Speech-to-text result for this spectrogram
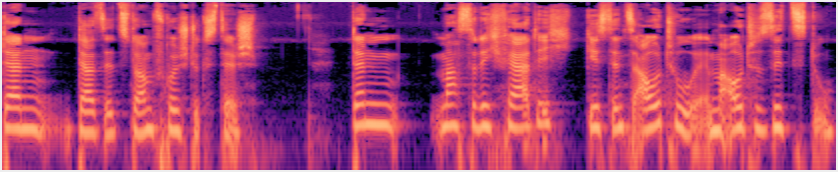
Dann, da sitzt du am Frühstückstisch. Dann machst du dich fertig, gehst ins Auto, im Auto sitzt du.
